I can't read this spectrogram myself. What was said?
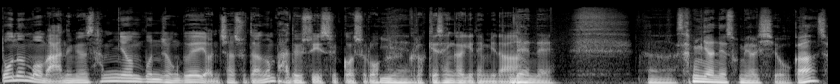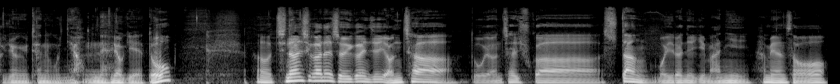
또는 뭐 많으면 3년분 정도의 연차 수당은 받을 수 있을 것으로 예. 그렇게 생각이 됩니다. 네네. 어, 3년의 소멸시효가 적용이 되는군요. 네. 여기에도 어, 지난 시간에 저희가 이제 연차 또 연차 휴가 수당 뭐 이런 얘기 많이 하면서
